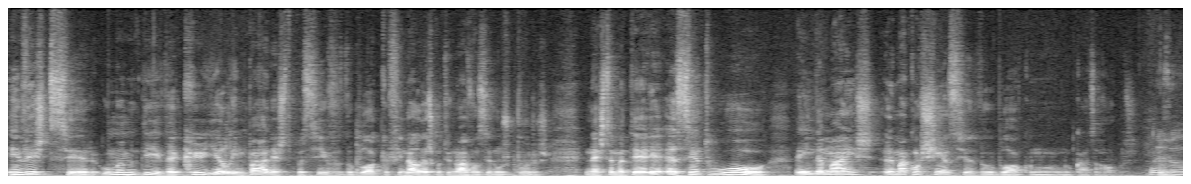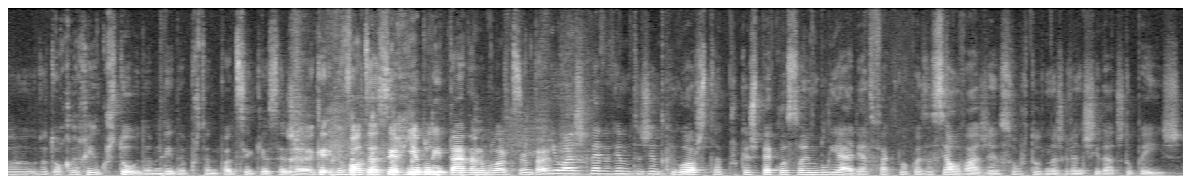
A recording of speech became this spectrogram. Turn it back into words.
em vez de ser uma medida que ia limpar este passivo do Bloco, que afinal eles continuavam a ser uns puros nesta matéria, acentuou ainda mais a má consciência do Bloco no, no caso Robles. Mas o Dr. Rio gostou da medida, portanto pode ser que, seja, que volte a ser reabilitada no Bloco Central. Eu acho que deve haver muita gente que gosta, porque a especulação imobiliária é de facto uma coisa selvagem, sobretudo nas grandes cidades do país.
